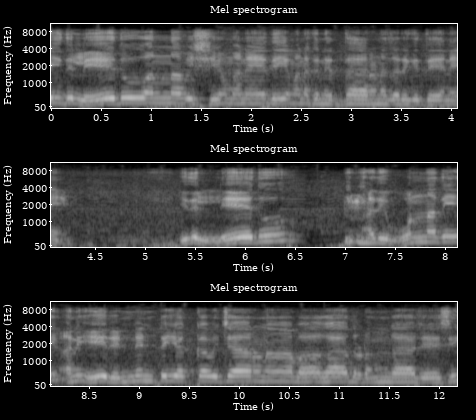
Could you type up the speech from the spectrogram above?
ఇది లేదు అన్న విషయం అనేది మనకు నిర్ధారణ జరిగితేనే ఇది లేదు అది ఉన్నది అని ఈ రెండింటి యొక్క విచారణ బాగా దృఢంగా చేసి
